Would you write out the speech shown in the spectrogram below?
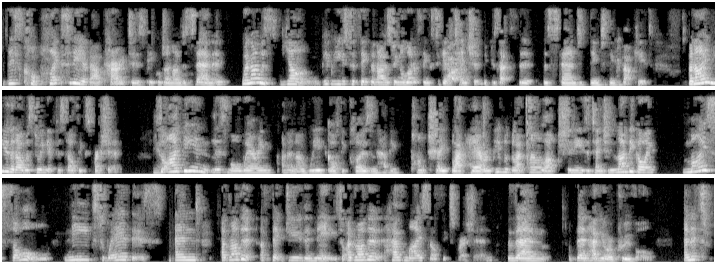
this complexity of our characters people don't understand. And when I was young, people used to think that I was doing a lot of things to get attention because that's the, the standard thing to think about kids. But I knew that I was doing it for self-expression. Yeah. So I'd be in Lismore wearing, I don't know, weird gothic clothes and having punk shaved black hair and people would be like, oh, look, she needs attention. And I'd be going, my soul needs to wear this and I'd rather affect you than me. So I'd rather have my self-expression than, than have your approval. And it's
